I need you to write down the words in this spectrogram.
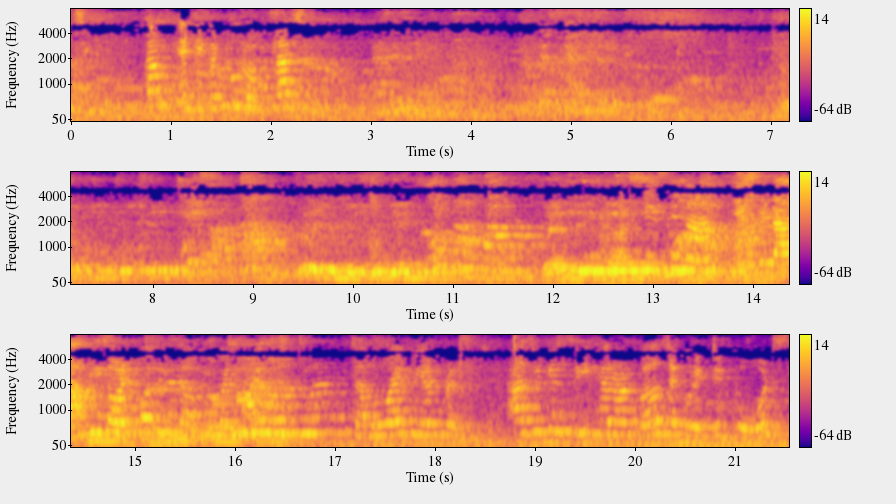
institute. Come and take a tour of classroom. Excuse me ma'am. Yes beta. Sorry for disturbing but I want to tell why we are present. As you can see here are well decorated boards.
